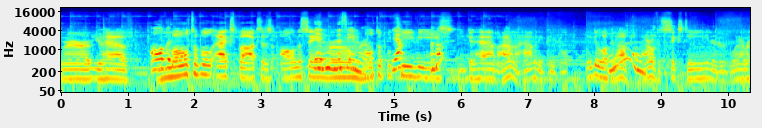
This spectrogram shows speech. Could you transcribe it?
Where you have All the- multiple Xboxes all in the same, In the room, same room. multiple Yep. TVs. Uh-huh. You could have I don't know how many people. You can look it up. I Mm. don't know if it's 16 or whatever.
